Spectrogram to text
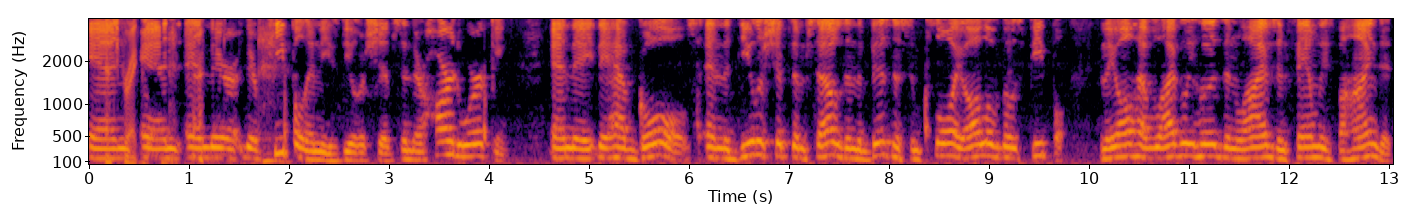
And That's correct. and and they're they're people in these dealerships and they're hardworking and they they have goals and the dealership themselves and the business employ all of those people and they all have livelihoods and lives and families behind it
